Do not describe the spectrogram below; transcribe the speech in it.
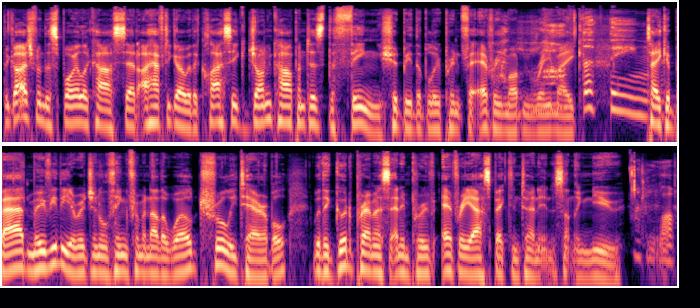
The guys from the spoiler cast said, I have to go with a classic. John Carpenter's The Thing should be the blueprint for every modern remake. The thing. Take a bad movie, the original thing from another world, truly terrible, with a good premise and improve every aspect and turn it into something new. I love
